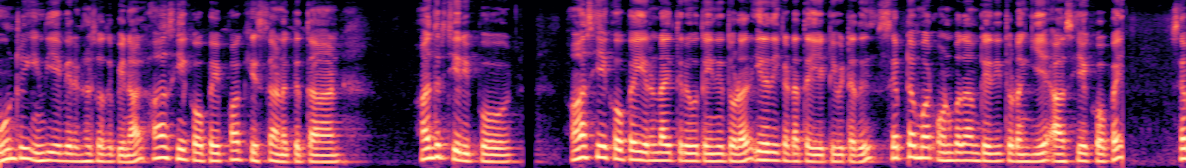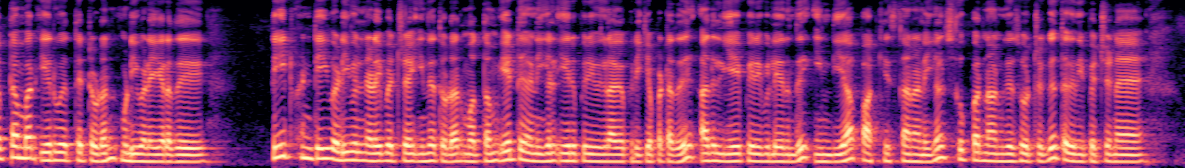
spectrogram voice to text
மூன்று இந்திய வீரர்கள் சொதப்பினால் ஆசிய கோப்பை பாகிஸ்தானுக்குத்தான். அதிர்ச்சி ரிப்போர்ட் ஆசிய கோப்பை இரண்டாயிரத்தி இருபத்தைந்து தொடர் இறுதிக்கட்டத்தை எட்டிவிட்டது. செப்டம்பர் ஒன்பதாம் தேதி தொடங்கிய ஆசிய கோப்பை செப்டம்பர் இருபத்தெட்டுடன் முடிவடைகிறது. டி டுவெண்டி வடிவில் நடைபெற்ற இந்த தொடர் மொத்தம் எட்டு அணிகள் இரு பிரிவுகளாக பிரிக்கப்பட்டது. அதில் ஏ பிரிவிலிருந்து இந்தியா பாகிஸ்தான் அணிகள் சூப்பர் நான்கு சுற்றுக்கு தகுதி பெற்றன.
